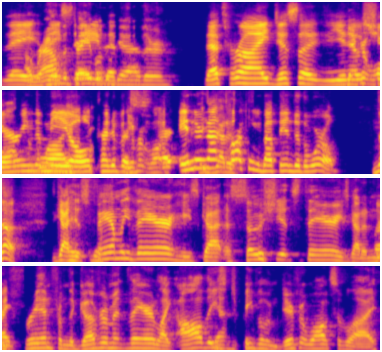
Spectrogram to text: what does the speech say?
they around they the table that, together. That's right. Just uh, you know, sharing the meal, kind of a, uh, and they're not talking about the end of the world. No, he got his family there. He's got associates there. He's got a new right. friend from the government there. Like all these yeah. people from different walks of life.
